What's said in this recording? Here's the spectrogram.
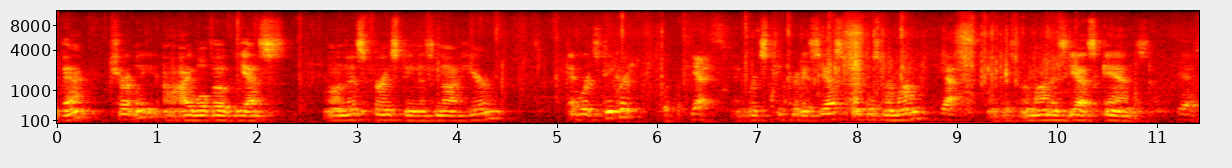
be back shortly. Uh, I will vote yes on this. Bernstein is not here. Edwards Tiekert? Yes. Edwards Tiekert is yes. Fuentes Ramon? Yes. Fuentes Ramon is yes. Gans? Yes.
